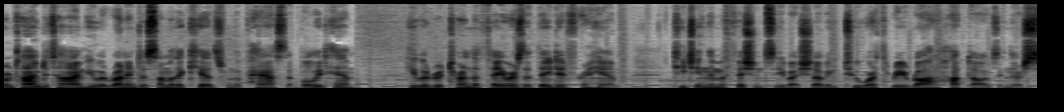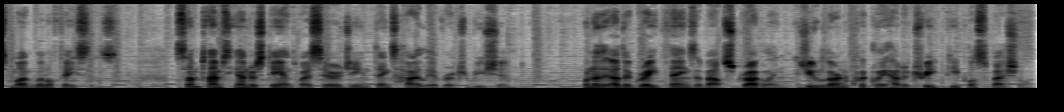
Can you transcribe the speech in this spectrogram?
From time to time, he would run into some of the kids from the past that bullied him. He would return the favors that they did for him, teaching them efficiency by shoving two or three raw hot dogs in their smug little faces. Sometimes he understands why Sarah Jean thinks highly of retribution. One of the other great things about struggling is you learn quickly how to treat people special.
